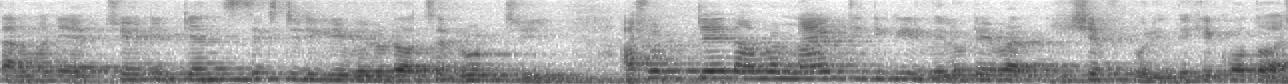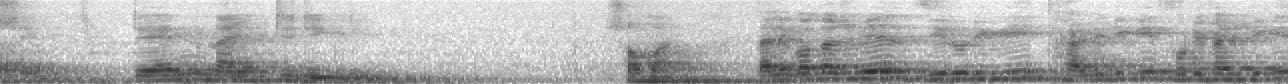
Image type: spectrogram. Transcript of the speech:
তার মানে অ্যাকচুয়ালি টেন সিক্সটি ডিগ্রি ভ্যালুটা হচ্ছে রুট থ্রি আসলে টেন আমরা নাইনটি ডিগ্রির ভ্যালুটা এবার হিসেব করি, দেখি কত আসে। টেন নাইনটি ডিগ্রি সমান। তাহলে কত আসবে? Zero degree thirty degree forty five degree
